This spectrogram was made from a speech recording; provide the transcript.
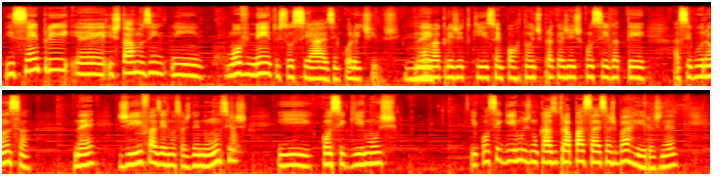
E sempre é, estarmos em, em, movimentos sociais, em coletivos, uhum. né? Eu acredito que isso é importante para que a gente consiga ter a segurança, né? De fazer nossas denúncias e conseguirmos e conseguirmos, no caso, ultrapassar essas barreiras, né?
